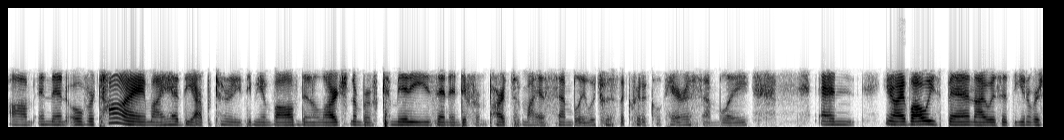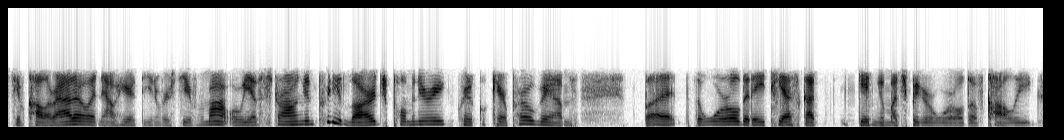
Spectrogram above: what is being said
Um, and then over time, I had the opportunity to be involved in a large number of committees and in different parts of my assembly, which was the Critical Care Assembly. And, you know, I've always been, I was at the University of Colorado and now here at the University of Vermont, where we have strong and pretty large pulmonary critical care programs but the world at ATS got gave me a much bigger world of colleagues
